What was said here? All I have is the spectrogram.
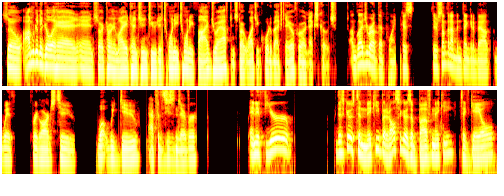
So I'm going to go ahead and start turning my attention to the 2025 draft and start watching quarterbacks there for our next coach. I'm glad you brought up that point because there's something I've been thinking about with regards to what we do after the season's over. And if you're, this goes to Mickey, but it also goes above Mickey to Gayle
